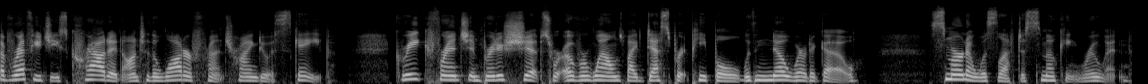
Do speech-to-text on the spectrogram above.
of refugees crowded onto the waterfront trying to escape. Greek, French, and British ships were overwhelmed by desperate people with nowhere to go. Smyrna was left a smoking ruin.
